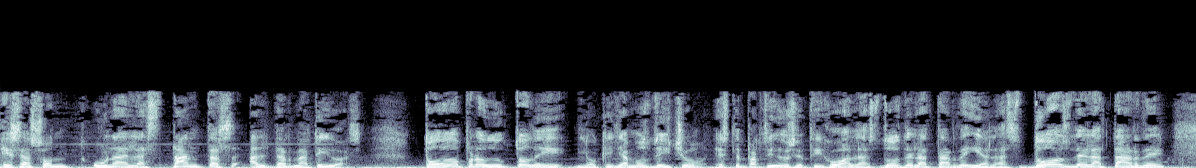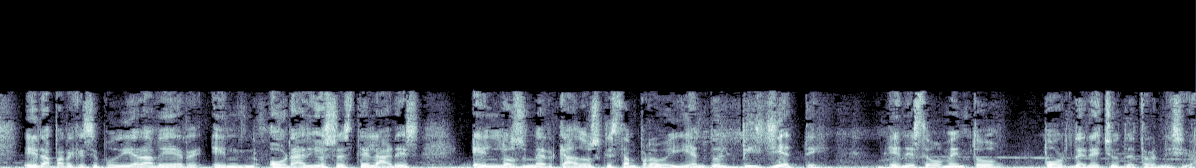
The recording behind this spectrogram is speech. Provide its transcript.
Esas son una de las tantas alternativas. Todo producto de lo que ya hemos dicho, este partido se fijó a las 2 de la tarde y a las 2 de la tarde era para que se pudiera ver en horarios estelares en los mercados que están proveyendo el billete en este momento por derechos de transmisión.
